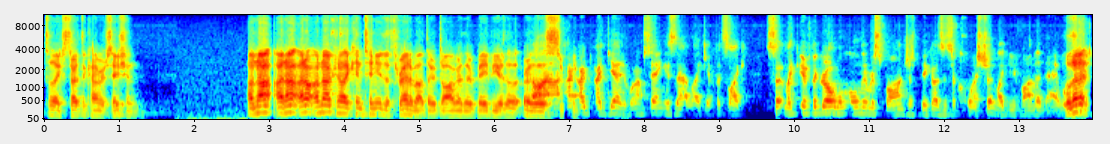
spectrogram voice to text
to like start the conversation. I'm not. I'm not. I don't. I'm not gonna like continue the thread about their dog or their baby or the or No, the I, stupid. I, I, I get it. What I'm saying is that like if it's like so like if the girl will only respond just because it's a question, like do you find that that Well, then it,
